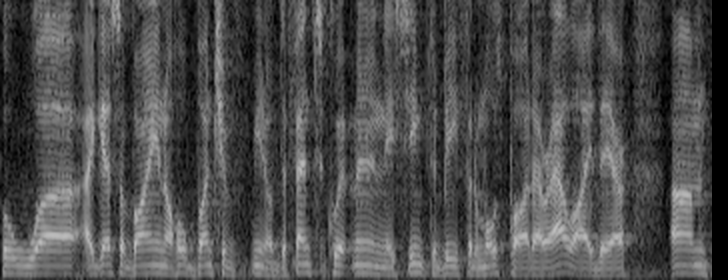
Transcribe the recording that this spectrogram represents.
who uh, I guess are buying a whole bunch of you know defense equipment, and they seem to be, for the most part, our ally there. Um,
